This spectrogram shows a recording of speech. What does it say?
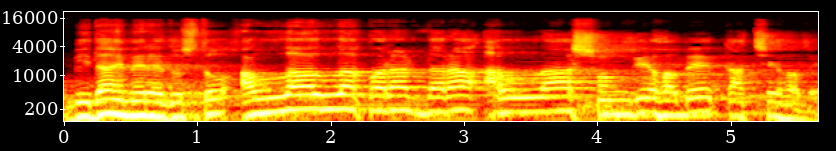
বিদায় মেরে দোস্ত, আল্লাহ আল্লাহ করার দ্বারা আল্লাহ সঙ্গে হবে, কাছে হবে।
